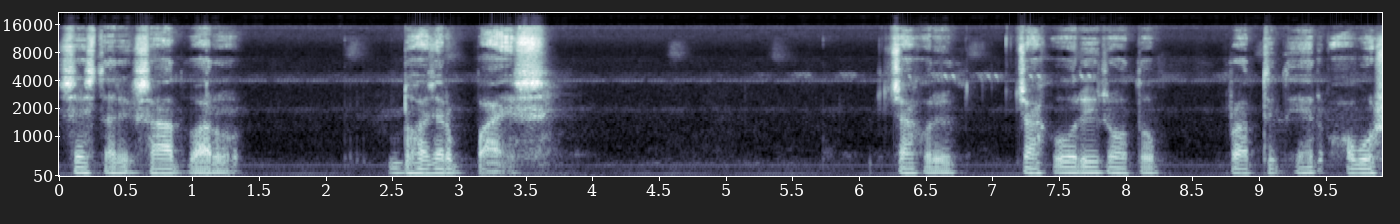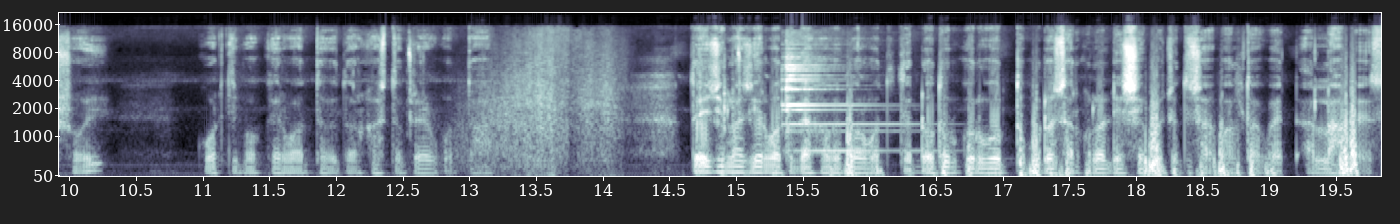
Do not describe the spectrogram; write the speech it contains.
শেষ তারিখ সাত বারো দু হাজার বাইশ। চাকরি, চাকরিরত প্রার্থীদের অবশ্যই কর্তৃপক্ষের মাধ্যমে দরখাস্ত প্রেরণ করতে হবে। তো এই ছিল আজকের মতো, দেখা হবে পরবর্তীতে নতুন কোনো গুরুত্বপূর্ণ সার্কুলার নিয়ে। সে পর্যন্ত সবাই ভালো থাকবেন। আল্লাহ হাফেজ।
